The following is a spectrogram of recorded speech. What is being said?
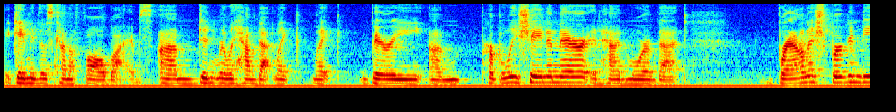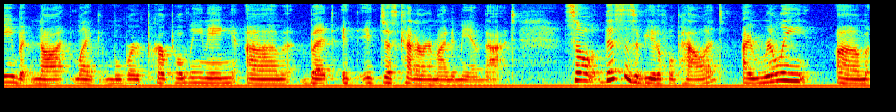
It gave me those kind of fall vibes. Um, didn't really have that like like berry um, purpley shade in there. It had more of that brownish burgundy, but not like more purple leaning. Um, but it, it just kind of reminded me of that. So this is a beautiful palette. I really um,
